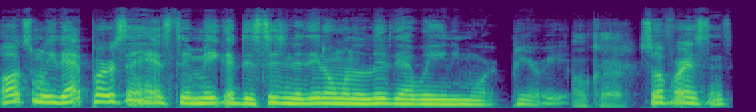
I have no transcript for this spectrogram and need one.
ultimately, that person has to make a decision that they don't want to live that way anymore. Period. okay So, for instance,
